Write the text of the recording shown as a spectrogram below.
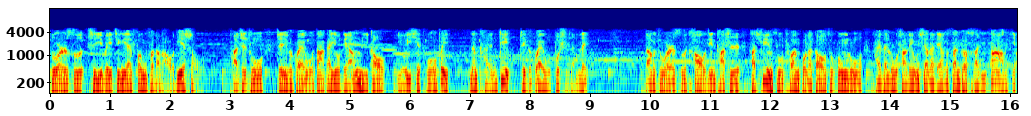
朱尔斯是一位经验丰富的老猎手，他指出这个怪物大概有两米高，有一些驼背，能肯定这个怪物不是人类。当朱尔斯靠近他时，他迅速穿过了高速公路，还在路上留下了两三个很大的脚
